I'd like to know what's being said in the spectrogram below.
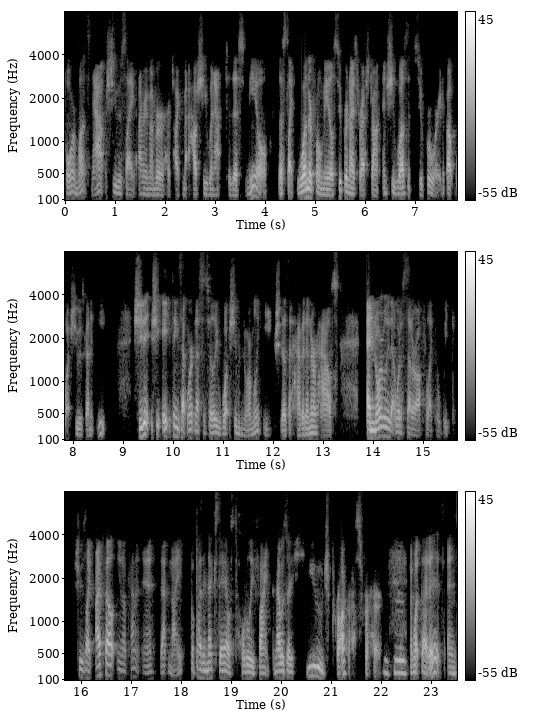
four months, now she was like, I remember her talking about how she went out to this meal, this like wonderful meal, super nice restaurant, and she wasn't super worried about what she was going to eat. She didn't, she ate things that weren't necessarily what she would normally eat. She doesn't have it in her house, and normally that would have set her off for like a week she was like, I felt, you know, kind of eh that night, but by the next day I was totally fine. And that was a huge progress for her mm-hmm. and what that is. And,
